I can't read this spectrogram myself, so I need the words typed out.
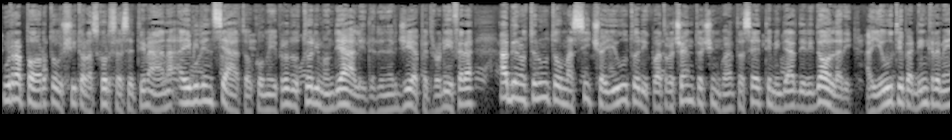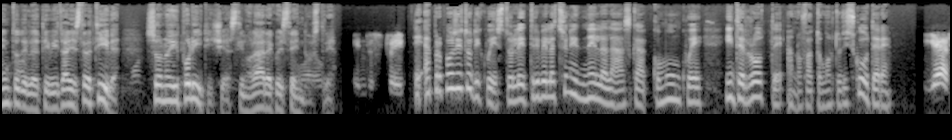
Un rapporto uscito la scorsa settimana ha evidenziato come i produttori mondiali dell'energia petrolifera abbiano ottenuto un massiccio aiuto di 457 miliardi di dollari, aiuti per l'incremento delle attività estrattive. Sono i politici a stimolare questa industria. E a proposito di questo, le trivellazioni nell'Alaska, comunque interrotte, hanno fatto molto discutere. Yes,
